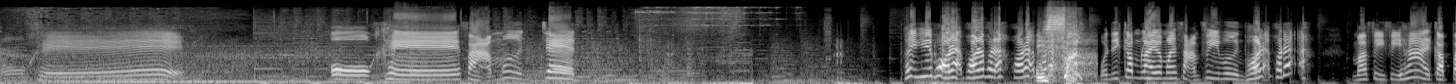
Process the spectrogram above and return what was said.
โอเค โอเคสามหมื่นเจ็ดเฮ้ยพี่พอแล้วพอแล้วพอแล้วพอแล้วไอ้สัตว์วันนี้กำไรประมาณสามสี่หมื่นพอแล้วพอแล้วอะ มาสี่สี่ห้ากลับไป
